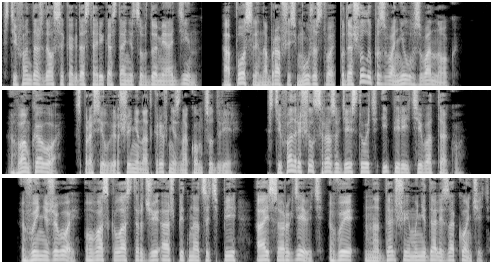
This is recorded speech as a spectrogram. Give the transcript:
Стефан дождался, когда старик останется в доме один, а после, набравшись мужества, подошел и позвонил в звонок. «Вам кого?» – спросил Вершинин, открыв незнакомцу дверь. Стефан решил сразу действовать и перейти в атаку. «Вы не живой. У вас кластер GH15P I-49. Вы...» Но дальше ему не дали закончить.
